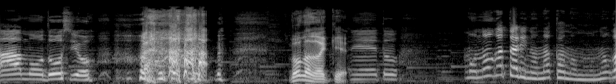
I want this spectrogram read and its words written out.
あーもうどうしよう。どんなんだっけ？えーと、物語の中の物語。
